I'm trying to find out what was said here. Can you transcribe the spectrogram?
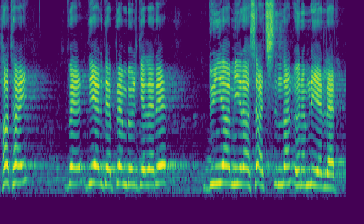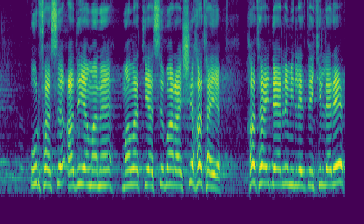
Hatay ve diğer deprem bölgeleri dünya mirası açısından önemli yerler. Urfa'sı, Adıyaman'ı, Malatya'sı, Maraş'ı, Hatay'ı. Hatay değerli milletvekilleri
